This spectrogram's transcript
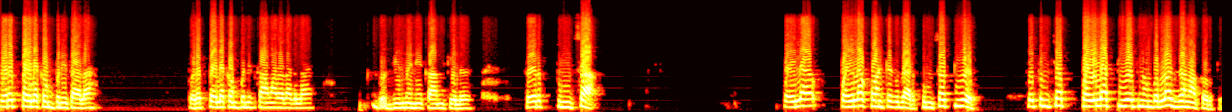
परत पहिल्या कंपनीत आला. परत पहिल्या कंपनीत कामाला लागला. दोन तीन महिने काम केलं. तर तुमचा पहिला पहिला कॉन्ट्रॅक्टदार तुमचा पी एफ तो तुमच्या पहिल्या पी एफ नंबरला जमा करतो.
